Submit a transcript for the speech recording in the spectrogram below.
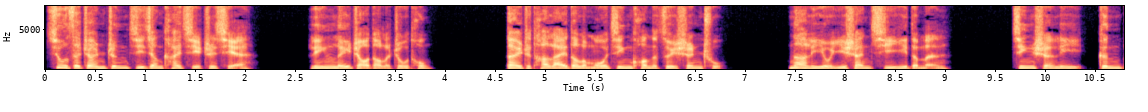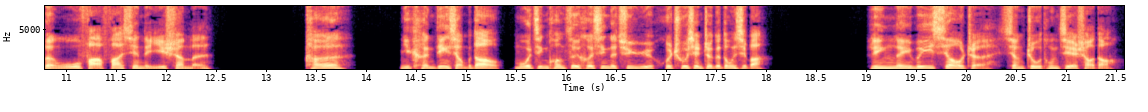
就在战争即将开启之前，林雷找到了周通，带着他来到了魔晶矿的最深处，那里有一扇奇异的门，精神力根本无法发现的一扇门。凯恩，你肯定想不到魔晶矿最核心的区域会出现这个东西吧？林雷微笑着向周通介绍道：“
